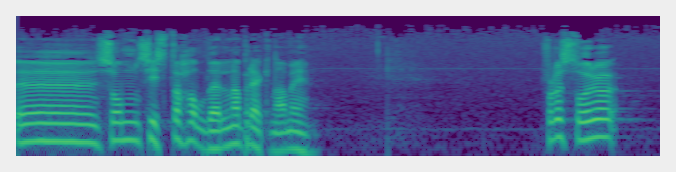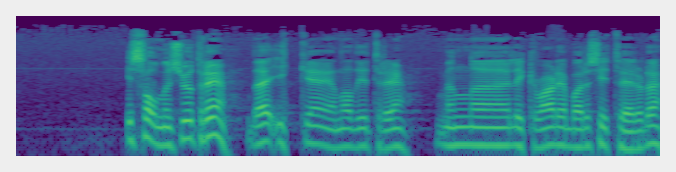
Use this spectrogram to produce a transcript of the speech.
Eh, som siste halvdelen av prekena mi. For det står jo i Salme 23, det er ikke en av de tre, men eh, likevel, jeg bare siterer det,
